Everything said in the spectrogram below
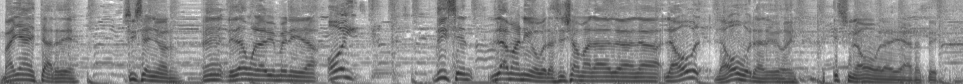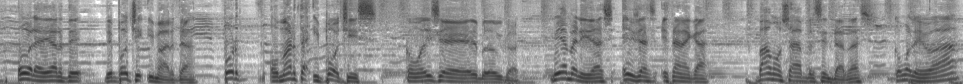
Mañana es tarde. Sí, señor. ¿eh? Le damos la bienvenida. Hoy dicen la maniobra, se llama la, la, la, obra, la obra de hoy. Es una obra de arte. Obra de arte de Pochi y Marta. Por, o Marta y Pochis, como dice el productor. Bienvenidas, ellas están acá. Vamos a presentarlas. ¿Cómo les va?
